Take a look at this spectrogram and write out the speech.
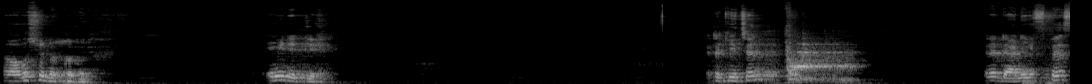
তারা অবশ্যই নোট করবেন। ইমিডিয়েটলি এটা কিচেন এটা ডাইনিং স্পেস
